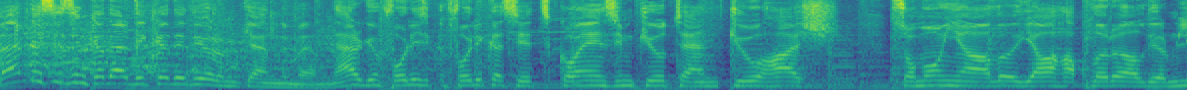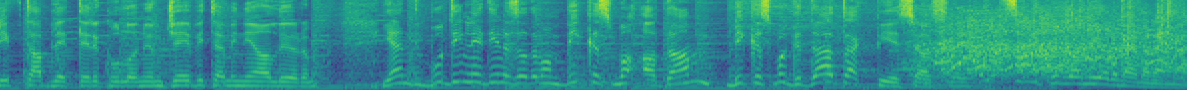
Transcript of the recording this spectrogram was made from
Ben de sizin kadar dikkat ediyorum kendime. Her gün folik, folik asit, koenzim Q10, QH, somon yağlı yağ hapları alıyorum. Lif tabletleri kullanıyorum. C vitamini alıyorum. Yani bu dinlediğiniz adamın bir kısmı adam, bir kısmı gıda takviyesi aslında. Hepsini kullanıyorum hemen hemen.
